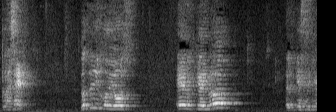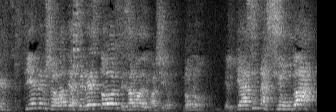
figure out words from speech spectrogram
Placer. ¿No te dijo Dios? El que no, el que se tiene el Shabbat de hacer esto, se salva del Mashiach. No, no. El que hace una ciudad,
